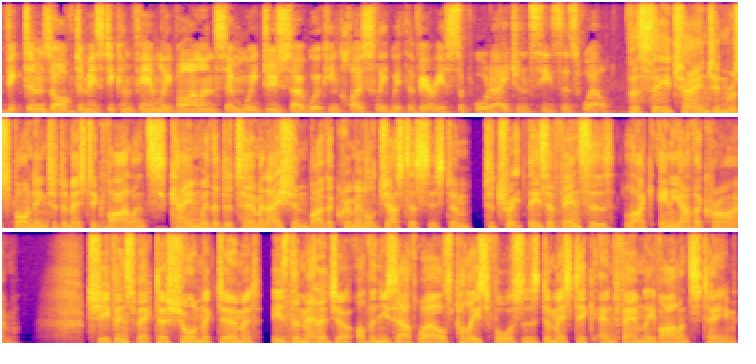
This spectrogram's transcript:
victims of domestic and family violence. And we do so working closely with the various support agencies as well. The sea change in responding to domestic violence came with a determination by the criminal justice system to treat these offences like any other crime. Chief Inspector Sean McDermott is the manager of the New South Wales Police Force's Domestic and Family Violence Team.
